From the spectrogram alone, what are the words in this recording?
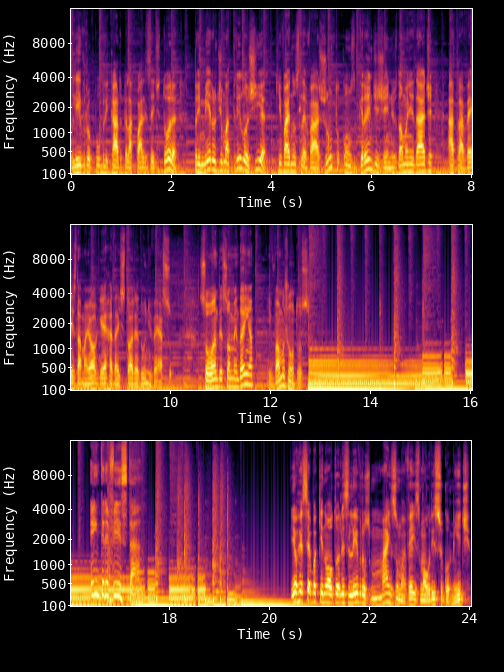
livro publicado pela Qualis Editora, primeiro de uma trilogia que vai nos levar junto com os grandes gênios da humanidade através da maior guerra da história do universo. Sou Anderson Mendanha e vamos juntos. Entrevista. E eu recebo aqui no Autores Livros mais uma vez Maurício Gomide.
